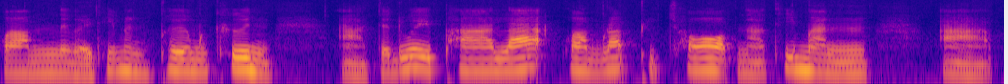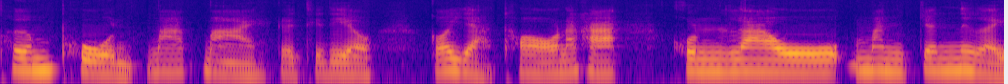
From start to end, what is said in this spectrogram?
ความเหนื่อยที่มันเพิ่มขึ้น อาจจะด้วยภาระความรับผิดชอบนะที่มันเพิ่มพูนมากมายเลยทีเดียว ก็อย่าท้อนะคะ คนเรามันจะเหนื่อย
